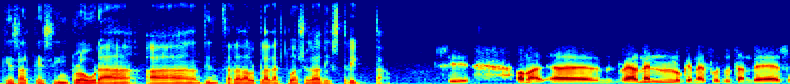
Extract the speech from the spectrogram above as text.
què és el que s'inclourà a dintre del pla d'actuació de districte. Sí, home, eh, realment el que m'he fotut també és,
